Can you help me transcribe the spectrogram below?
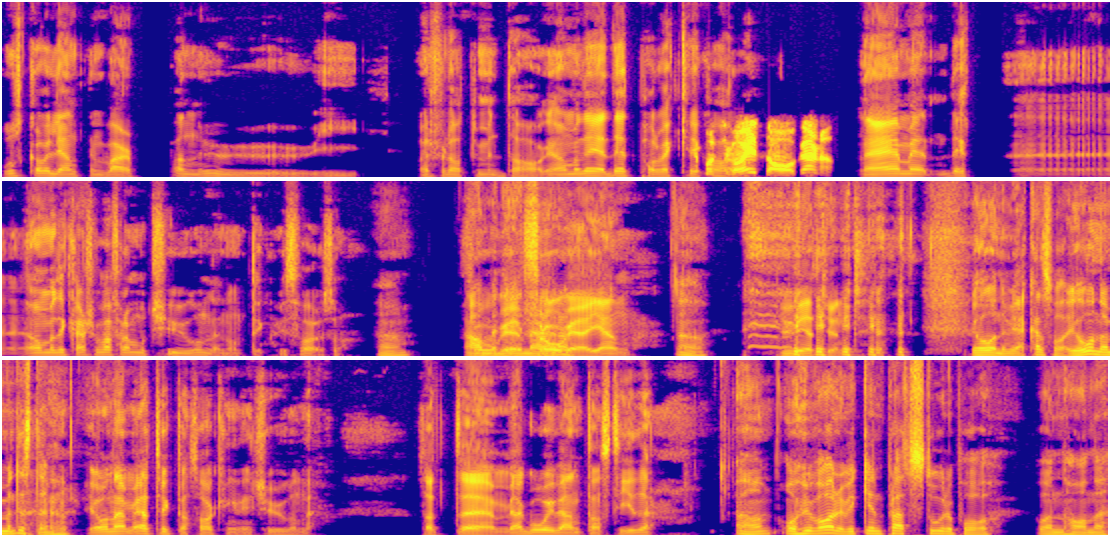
hon ska väl egentligen valpa nu i... Vad är det för datum idag? Ja, men det är, det är ett par veckor det måste kvar. vara i dagarna. Nej, men det... eh, ja, men det kanske var framåt 20 eller någonting. Visst var det så? ja. ja, Frågar, men det är nära. frågar jag igen. Ja. Du vet ju inte. Jo, nej, men jag kan svara. Jo, nej, men det stämmer. jo, nej, men jag tyckte han sa kring den 20. Så att eh, jag går i väntans tider. Ja. Och hur var det? Vilken plats stod du på, på en hane?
